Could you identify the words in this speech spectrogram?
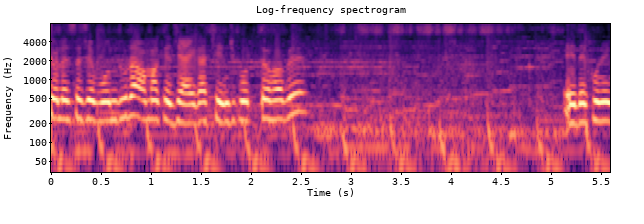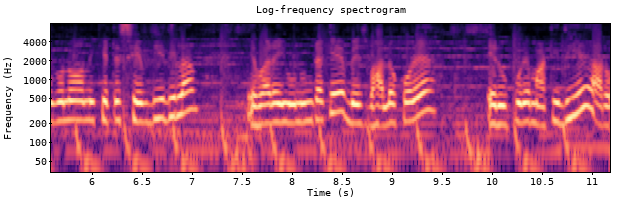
চলে এসেছে বন্ধুরা, আমাকে জায়গা চেঞ্জ করতে হবে। এই দেখুন, এগুলো আমি কেটে সেপ দিয়ে দিলাম। এবার এই উনুনটাকে বেশ ভালো করে এর উপরে মাটি দিয়ে আরও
